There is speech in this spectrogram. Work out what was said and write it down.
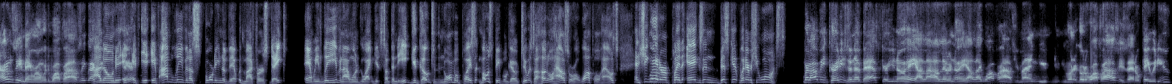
I don't see anything wrong with the Waffle House. I don't. If, if if I'm leaving a sporting event with my first date and we leave and I want to go out and get something to eat, you go to the normal place that most people go to. It's a Huddle House or a Waffle House, and she can get her a plate of eggs and biscuit, whatever she wants. well, I'll be courteous enough to ask her. You know, hey, I'll, I'll let her know. Hey, I like Waffle House. You mind? You you want to go to Waffle House? Is that okay with you?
